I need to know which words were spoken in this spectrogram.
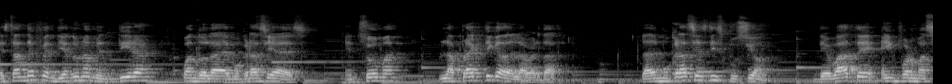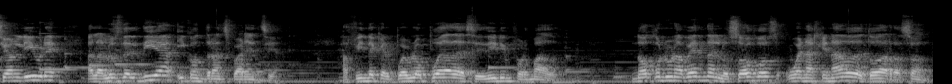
Están defendiendo una mentira cuando la democracia es, en suma, la práctica de la verdad. La democracia es discusión, debate e información libre a la luz del día y con transparencia, a fin de que el pueblo pueda decidir informado, no con una venda en los ojos o enajenado de toda razón,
